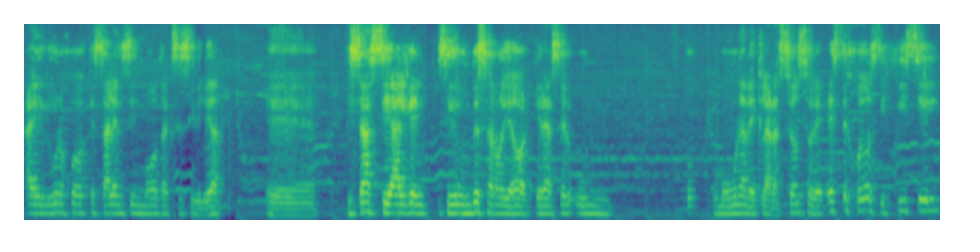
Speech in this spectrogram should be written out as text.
hay algunos juegos que salen sin modos de accesibilidad. Eh, quizás si alguien, si un desarrollador quiere hacer un, como una declaración sobre este juego es difícil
